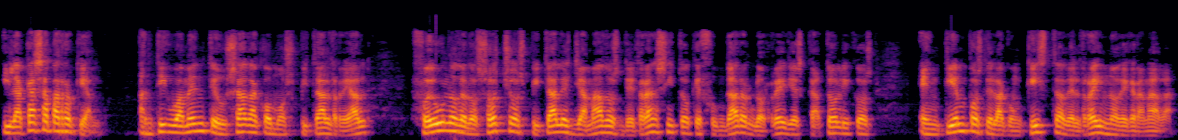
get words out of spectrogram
Y la casa parroquial, antiguamente usada como hospital real, fue uno de los ocho hospitales llamados de tránsito que fundaron los reyes católicos en tiempos de la conquista del Reino de Granada,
